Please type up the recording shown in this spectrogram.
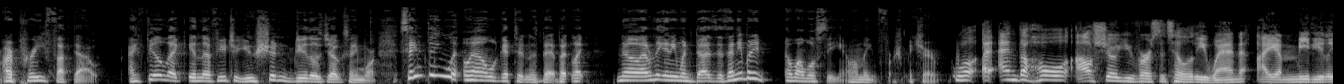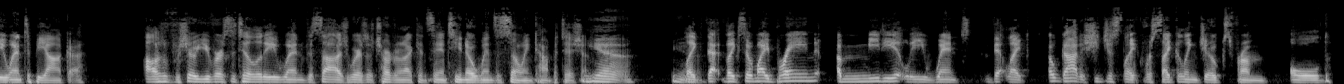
are pretty fucked out. I feel like in the future, you shouldn't do those jokes anymore. Same thing with, well, we'll get to it in a bit, but like, no, I don't think anyone does this. Anybody, oh, well, we'll see. I'll make, first, make sure. Well, and the whole I'll show you versatility when I immediately went to Bianca. I'll show you versatility when Visage wears a turtleneck and Santino wins a sewing competition. Yeah. yeah. Like that, like, so my brain immediately went that like, oh God, is she just like recycling jokes from old,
